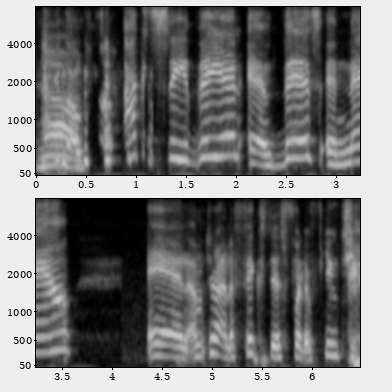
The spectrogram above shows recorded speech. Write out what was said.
No. You go, I can see then and this and now, and I'm trying to fix this for the future.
